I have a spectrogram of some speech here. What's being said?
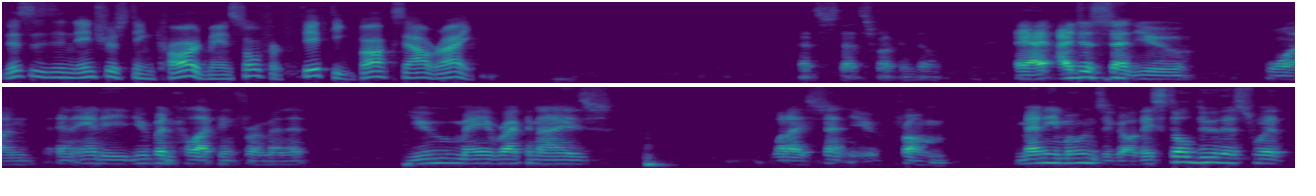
This is an interesting card, man. Sold for 50 bucks outright. That's that's fucking dope. Hey, I, I just sent you one, and Andy, you've been collecting for a minute. You may recognize what I sent you from many moons ago. They still do this with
